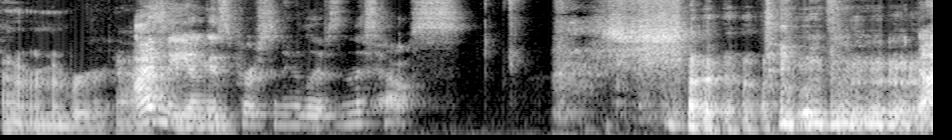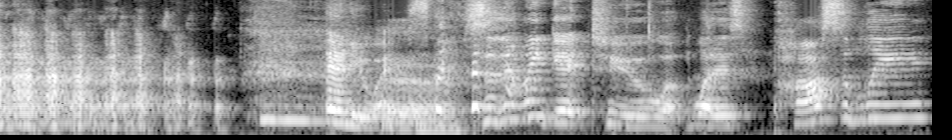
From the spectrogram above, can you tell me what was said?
I don't remember. I'm the youngest person who lives in this house. Shut up. Anyways. Ugh. So then we get to what is possibly,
